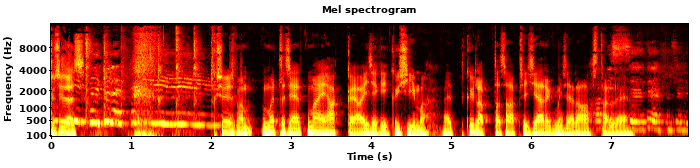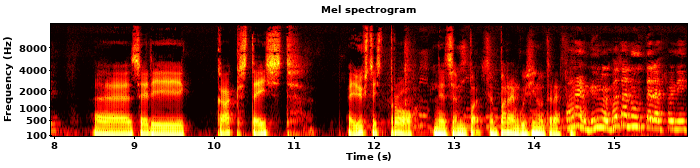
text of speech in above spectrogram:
kusjuures, sai telefoni. Kusjuures ma mõtlesin, et ma ei hakka isegi küsima, et küllap ta saab siis järgmisel aastal. mis äh, telefon see oli? see oli kaksteist, ei üksteist Pro, nii et see on, see on parem kui sinu telefon. parem kui mul, ma tahan uut telefoni.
